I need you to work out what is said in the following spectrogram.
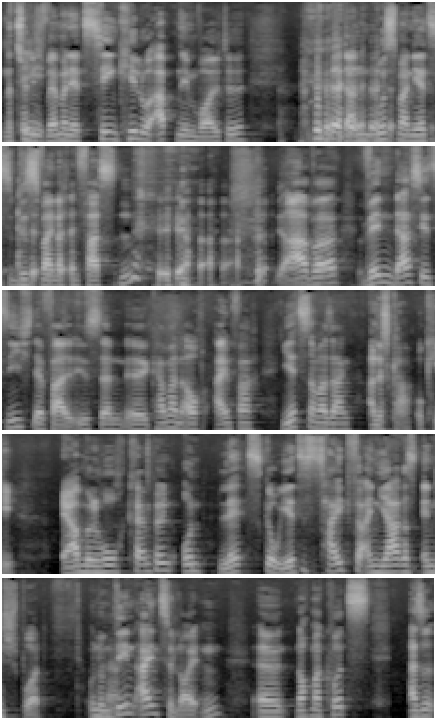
Natürlich, Ey. wenn man jetzt 10 Kilo abnehmen wollte, dann muss man jetzt bis Weihnachten fasten. Aber wenn das jetzt nicht der Fall ist, dann äh, kann man auch einfach jetzt nochmal sagen, alles klar, okay, Ärmel hochkrempeln und let's go. Jetzt ist Zeit für einen Jahresendsport. Und um den einzuläuten, äh, nochmal kurz, also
